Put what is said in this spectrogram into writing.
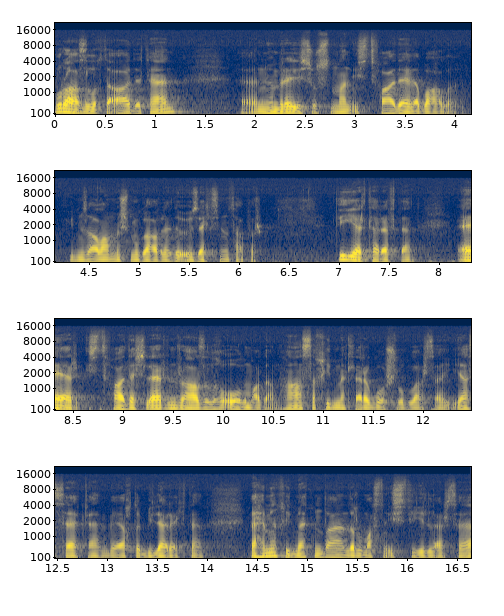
Bu razılıq da adətən nömrə resursundan istifadə ilə bağlı imzalanmış müqavilədə öz əksini tapır. Digər tərəfdən, əgər istifadəçilərin razılığı olmadan hansısa xidmətlərə qoşulublarsa, ya səhvən və yaxud da bilərəkdən və həmin xidmətin dayandırılmasını istəyirlərsə,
